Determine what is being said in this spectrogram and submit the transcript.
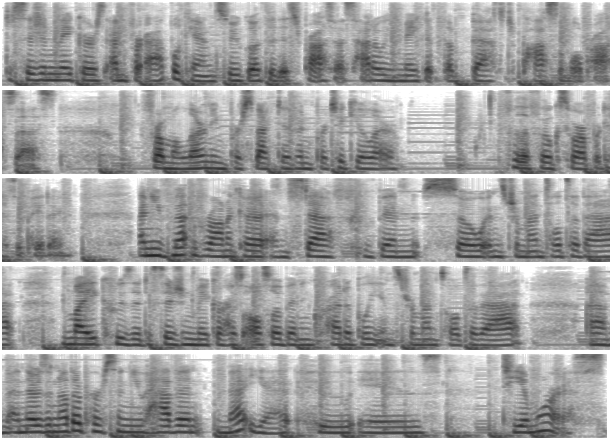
decision makers and for applicants who go through this process? How do we make it the best possible process from a learning perspective in particular for the folks who are participating? And you've met Veronica and Steph, who've been so instrumental to that. Mike, who's a decision maker, has also been incredibly instrumental to that. Um, and there's another person you haven't met yet who is Tia Morris.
